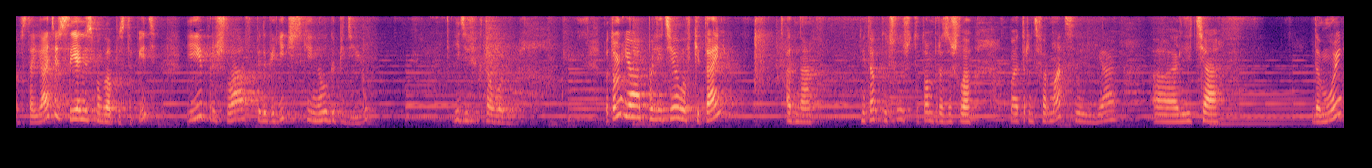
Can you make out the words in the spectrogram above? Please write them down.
обстоятельств я не смогла поступить и пришла в педагогический на логопедию и дефектологию. Потом я полетела в Китай одна. И так получилось, что там произошла моя трансформация, и я, э, летя домой,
